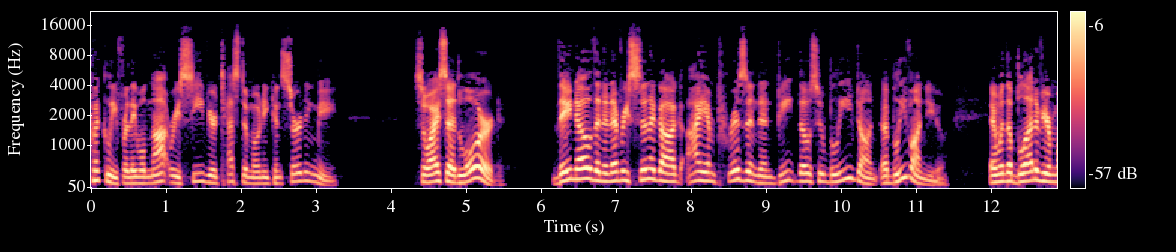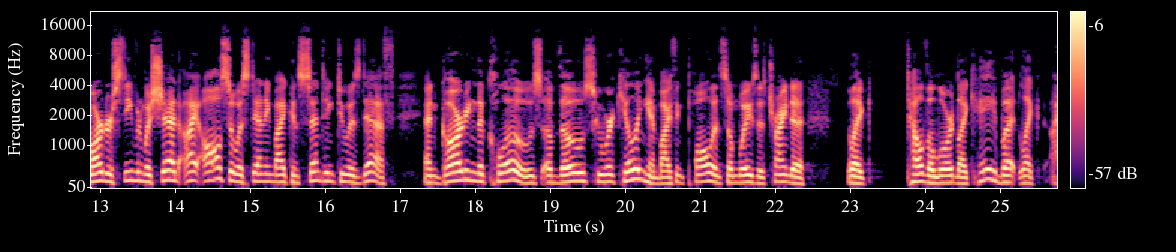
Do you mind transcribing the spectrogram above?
quickly, for they will not receive your testimony concerning me. So I said, Lord, they know that in every synagogue I imprisoned and beat those who believed on, uh, believe on you. And when the blood of your martyr Stephen was shed, I also was standing by consenting to his death and guarding the clothes of those who were killing him. But I think Paul, in some ways, is trying to like tell the Lord, like, hey, but like I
